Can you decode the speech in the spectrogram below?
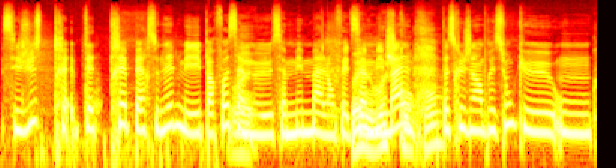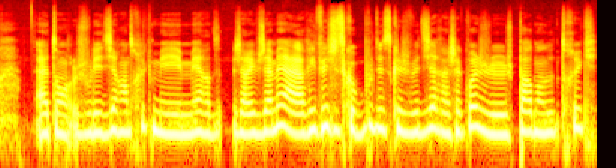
c'est juste peut-être très personnel mais parfois ça Ouais. me ça me met mal en fait. Ouais, ça me met mal parce que j'ai l'impression que on attends je voulais dire un truc mais merde j'arrive jamais à arriver jusqu'au bout de ce que je veux dire. À chaque fois je, je pars dans d'autres trucs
